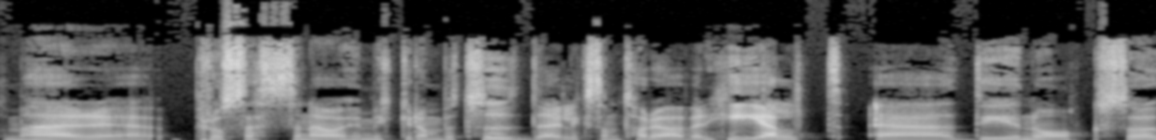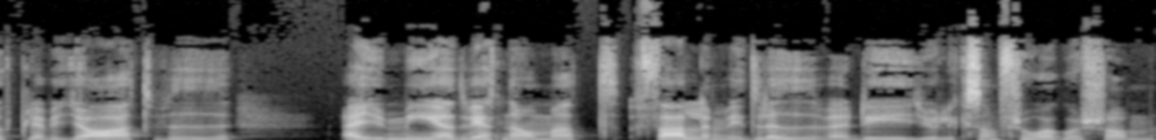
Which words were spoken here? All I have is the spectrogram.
de här eh, processerna och hur mycket de betyder liksom tar över helt, eh, det är nog också, upplever jag, att vi är ju medvetna om att fallen vi driver, det är ju liksom frågor som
